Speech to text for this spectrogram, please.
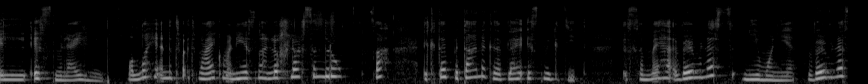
الاسم العلمي. والله أنا اتفقت معاكم إن هي اسمها Loeffler syndrome صح؟ الكتاب بتاعنا كتب لها اسم جديد سماها verminous pneumonia verminous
